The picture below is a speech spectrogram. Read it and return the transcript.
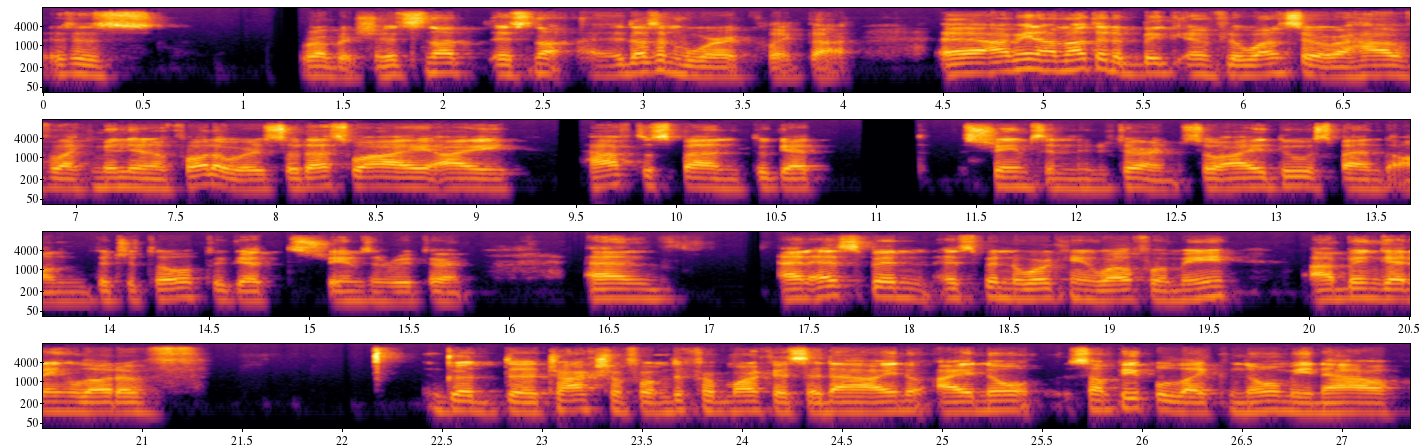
this is rubbish. It's not. It's not. It doesn't work like that. Uh, I mean, I'm not a big influencer or have like million of followers, so that's why I have to spend to get streams in return. So I do spend on digital to get streams in return, and and it's been it's been working well for me. I've been getting a lot of good uh, traction from different markets, and now I know I know some people like know me now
